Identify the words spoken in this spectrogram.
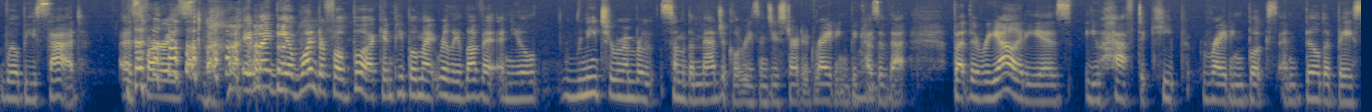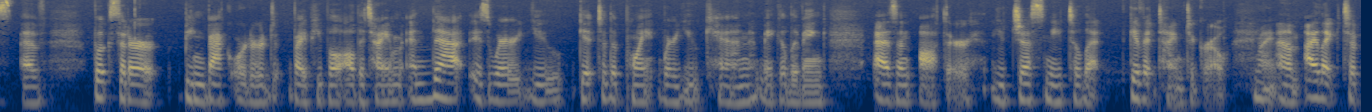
will be sad. As far as it might be a wonderful book and people might really love it, and you'll need to remember some of the magical reasons you started writing because of that. But the reality is, you have to keep writing books and build a base of books that are being back ordered by people all the time. And that is where you get to the point where you can make a living as an author. You just need to let give it time to grow. Right. Um, I like to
